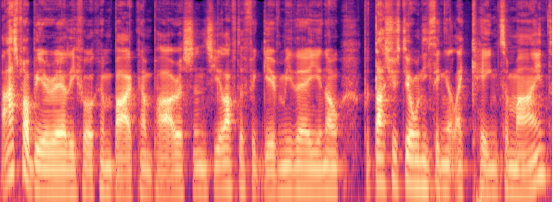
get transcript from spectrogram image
that's probably a really fucking bad comparison, so you'll have to forgive me there, you know. But that's just the only thing that like came to mind.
